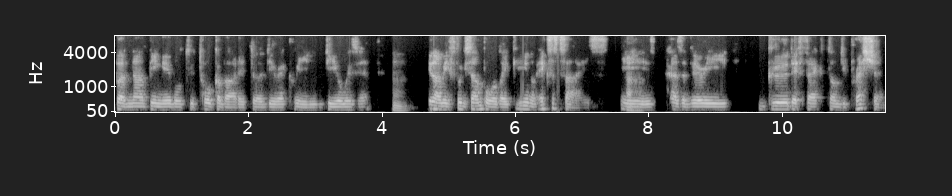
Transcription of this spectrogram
but not being able to talk about it or directly deal with it. Mm. You know, I mean, for example, like, you know, exercise uh-huh. is has a very good effect on depression.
